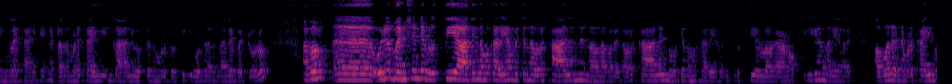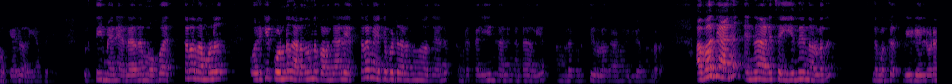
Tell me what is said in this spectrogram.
നിങ്ങളെ കാണിക്കാം കേട്ടോ. നമ്മുടെ കൈയും കാലും ഒക്കെ നമ്മൾ വൃത്തിക്ക് കൊണ്ട് നടന്നാലേ പറ്റുള്ളൂ. അപ്പം ഒരു മനുഷ്യന്റെ വൃത്തി ആദ്യം നമുക്കറിയാൻ പറ്റുന്ന അവരുടെ കാലിൽ നിന്നാണെന്നാണ് പറയുന്നത്. അവരുടെ കാലിൽ നോക്കിയാൽ നമുക്കറിയാം അവർ വൃത്തിയുള്ളവരാണോ ഇല്ലയോ എന്നറിയാൻ അറിയാം അതുപോലെ തന്നെ നമ്മുടെ കൈ നോക്കിയാലും അറിയാൻ പറ്റും. വൃത്തി മേനെ അല്ലാതെ മുഖം എത്ര നമ്മൾ ഒരുക്കി കൊണ്ട് നടന്നെന്ന് പറഞ്ഞാലും എത്ര മേക്കപ്പെട്ട് നടന്നെന്ന് പറഞ്ഞാലും നമ്മുടെ കൈയും കാലും കണ്ടാൽ അറിയാം നമ്മൾ വൃത്തിയുള്ളവരാണോ ഇല്ലയോ എന്നുള്ളത്. അപ്പോൾ ഞാൻ എന്നതാണ് ചെയ്യുന്നതെന്നുള്ളത് നമുക്ക് വീഡിയോയിലൂടെ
